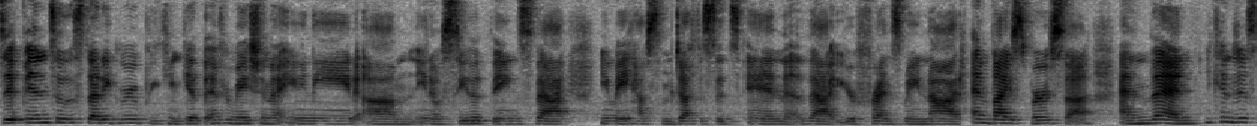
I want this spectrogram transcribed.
dip into the study group, you can get the information that you need, um, you know, see the things that you may have some deficits in that your friends may not, and vice versa and then you can just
